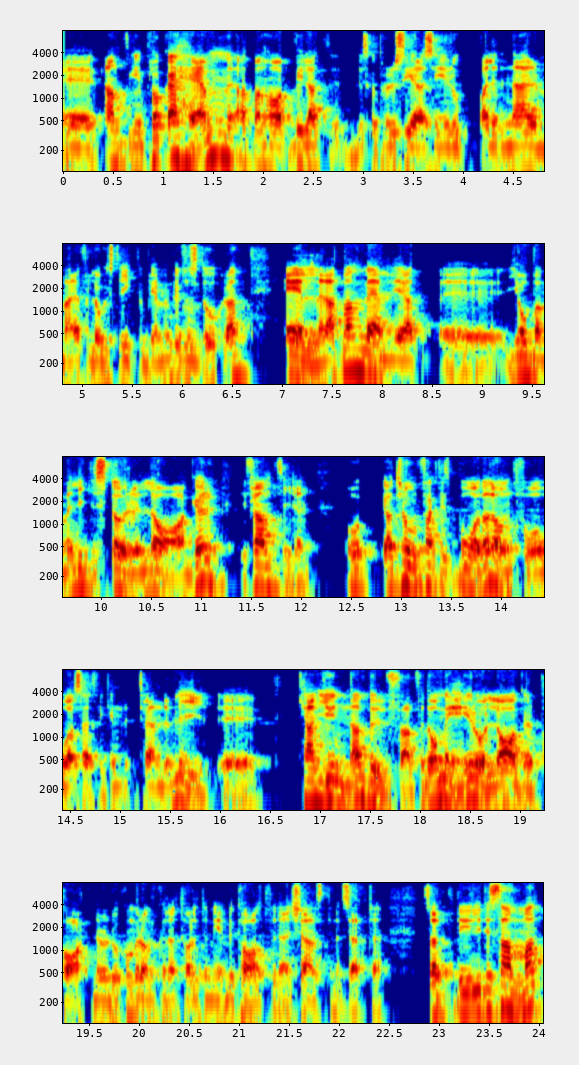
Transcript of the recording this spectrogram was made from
eh, antingen plocka hem att man har, vill att det ska produceras i Europa lite närmare för logistikproblemen blir för mm. stora. Eller att man väljer att eh, jobba med lite större lager i framtiden. Och jag tror faktiskt båda de två, oavsett vilken trend det blir, eh, kan gynna Bufab, för de är ju då lagerpartner och då kommer de kunna ta lite mer betalt för den tjänsten etc. Så att det är lite samma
